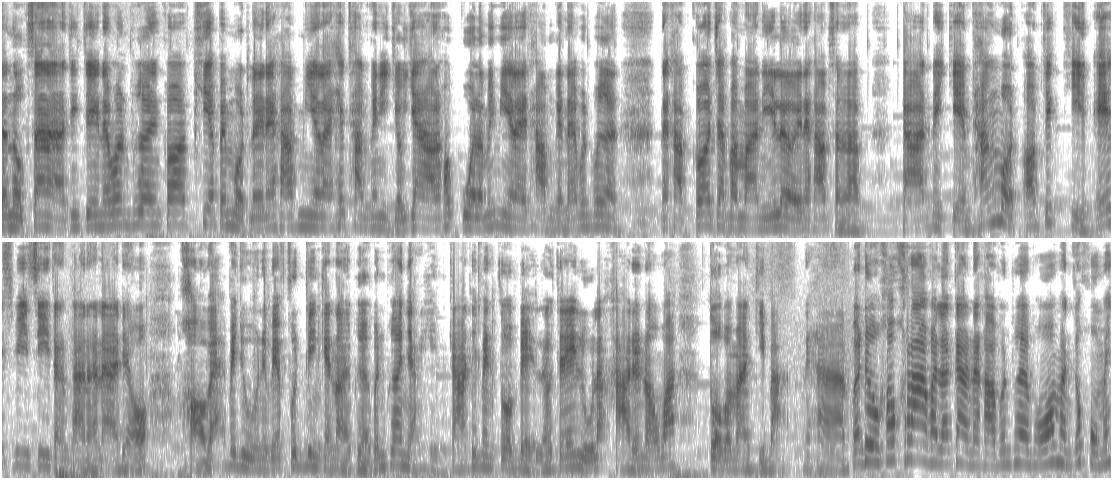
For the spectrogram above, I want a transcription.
สนุกสนานจริงๆนะเพื่อนๆก็เพียบไปหมดเลยนะครับ มีอะไรให้ทำกันอีกยาวๆ แล้วเขากลัวเราไม่มีอะไรทำกันนะเพื่อนๆนะครับ ก็จะประมาณนี้เลยนะครับสำหรับ การ์ดในเกมทั้งหมด Objective SBC ต่างๆ นานา เดี๋ยวขอแวะไปดูในเว็บฟุตบินกันหน่อยเผื่อเพื่อนๆ อยากเห็นการ์ดที่เป็นตัวเบสแล้วจะได้รู้ราคาด้วยเนาะว่าตัวประมาณกี่บาทนะครับมาดูคร่าวๆกันแล้วกันนะครับเพื่อนๆ เพราะว่ามันก็คงไม่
